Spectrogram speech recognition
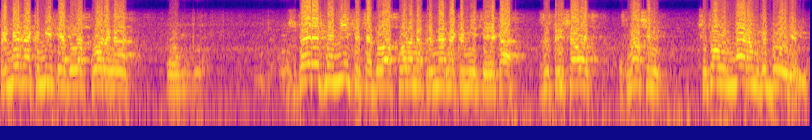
примірна комісія була створена, е, з березня місяця була створена примірна комісія, яка зустрічалась з нашим чудовим мером Дебонем.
